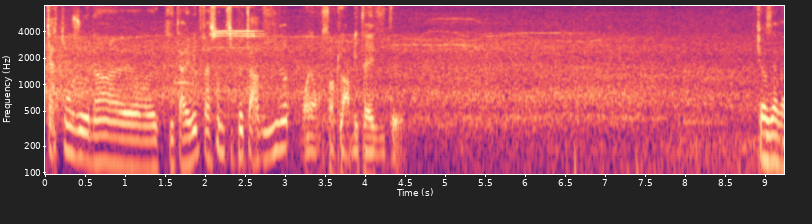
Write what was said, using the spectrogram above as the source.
Carton jaune hein, euh, qui est arrivé de façon un petit peu tardive. Ouais, on sent que l'arbitre a hésité. Kurzawa.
